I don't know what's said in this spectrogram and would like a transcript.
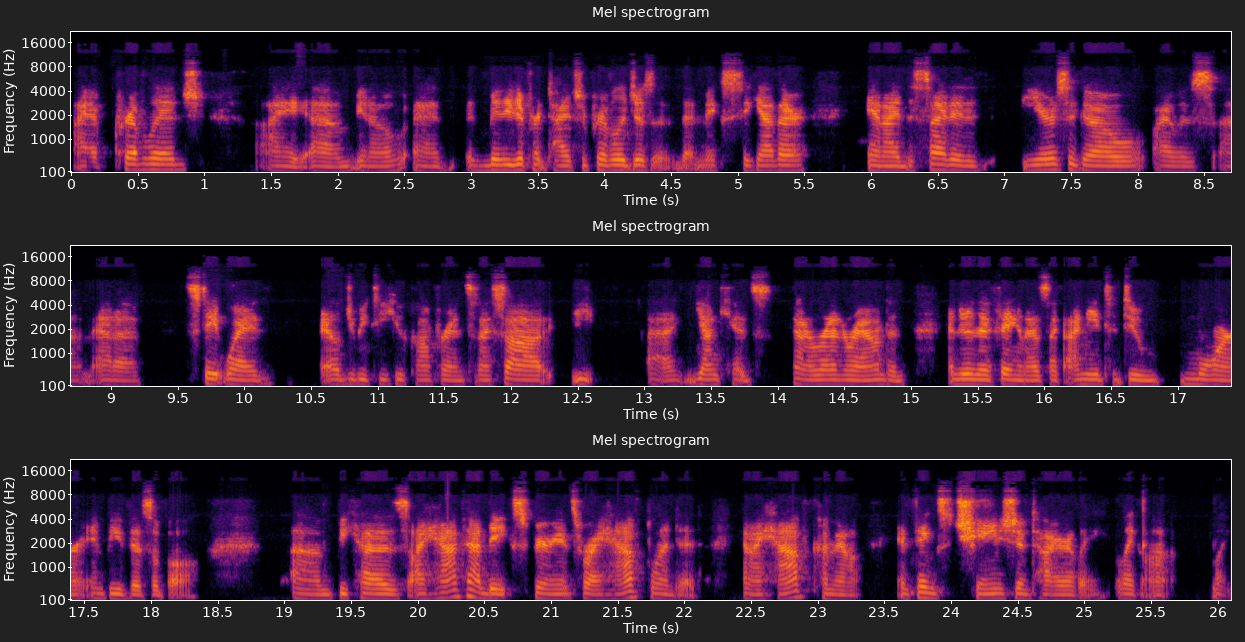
I have privilege. I, um, you know, many different types of privileges that, that mix together. And I decided years ago, I was um, at a statewide LGBTQ conference and I saw uh, young kids kind of running around and, and doing their thing. And I was like, I need to do more and be visible um, because I have had the experience where I have blended and I have come out and things changed entirely, like uh, like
